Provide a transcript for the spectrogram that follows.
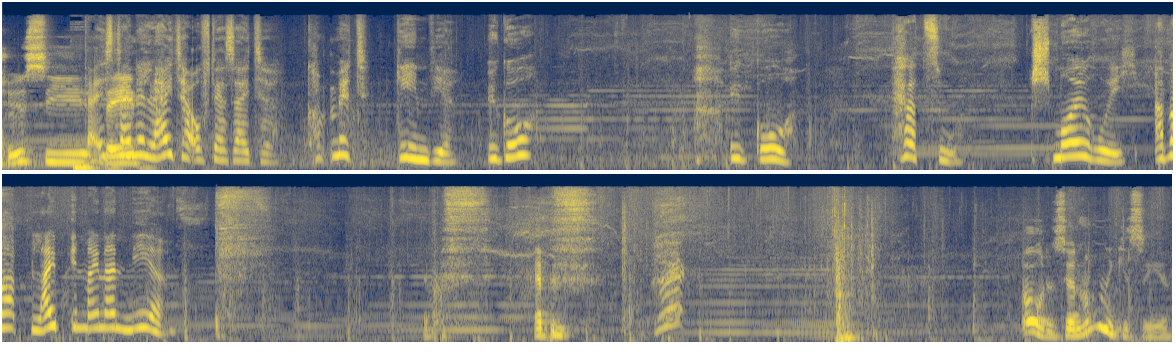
Tschüssi, Da ist Babe. eine Leiter auf der Seite. Kommt mit. Gehen wir. Hugo? Hugo, hör zu. Schmoll ruhig, aber bleib in meiner Nähe. Äh, pff. Oh, das ist ja noch eine Kiste hier.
